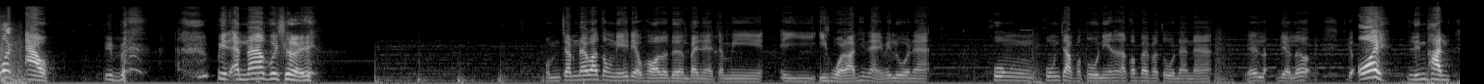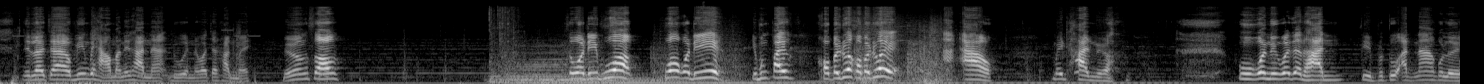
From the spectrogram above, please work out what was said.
อ้วนอ้าวปิดปิดอันหน้ากูเฉย ผมจำได้ว่าตรงนี้เดี๋ยวพอเราเดินไปเนี่ยจะมีไอ้หัวร้านที่ไหนไม่รู้นะ พุ่งพุ่งจากประตูนี้แล้วก็ไปประตูนั้นนะเดี๋ยวเดี๋ยวเลิกเดี๋ยวโอ๊ยลิ้นพันเดี๋ยวเราจะวิ่งไปหามันให้ทันนะดูกันนะว่าจะทันไหมหนึ่งสองสวัสดีพวกพวกสวัสดีอย่าเพิ่งไปขอไปด้วยขอไปด้วยอ้าวไม่ทันเหรอกูก็นึกว่าจะทันปิดประตูอัดหน้ากูเลย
